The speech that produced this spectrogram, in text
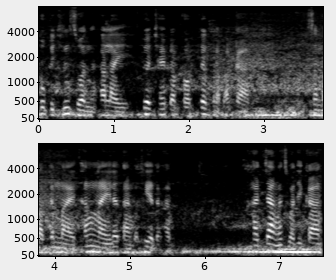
ผู้ผลิตชิ้นส่วนอะไรเพื่อใช้ประกอบเครื่องปรับอากาศสำหรับจำหน่ายทั้งในและต่างประเทศนะครับ ค่าจ้างและสวัสดิการ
